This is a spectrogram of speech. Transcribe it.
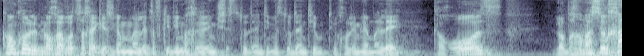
קודם כל, הן לא חייבות לשחק, יש גם מלא תפקידים אחרים שסטודנטים וסטודנטיות יכולים למלא. כרוז, לא ברמה שלך,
